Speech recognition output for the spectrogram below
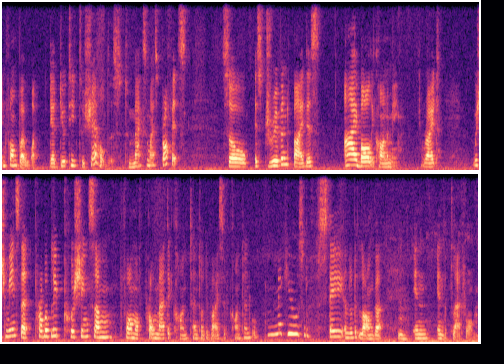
informed by what? Their duty to shareholders to maximize profits. So it's driven by this eyeball economy, right? Which means that probably pushing some form of problematic content or divisive content will make you sort of stay a little bit longer mm. in in the platform.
